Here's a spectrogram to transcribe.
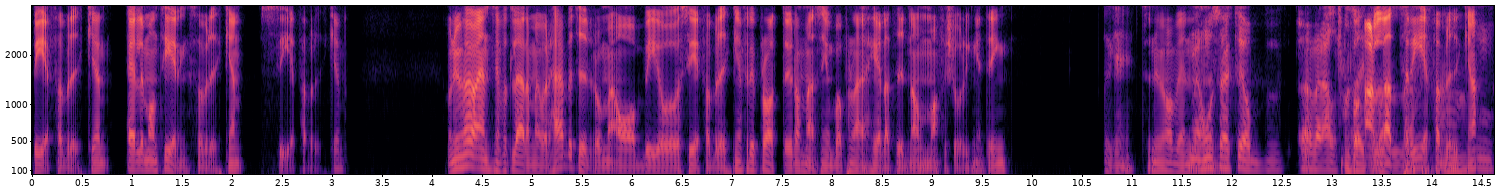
B-fabriken eller monteringsfabriken, C-fabriken. Och nu har jag äntligen fått lära mig vad det här betyder då med A, B och C-fabriken, för det pratar ju de här som jobbar på den här hela tiden om, man förstår ingenting. Okej. Så nu har vi en... Men hon sökte jobb överallt. På alla alla. tre fabrikerna. Mm.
